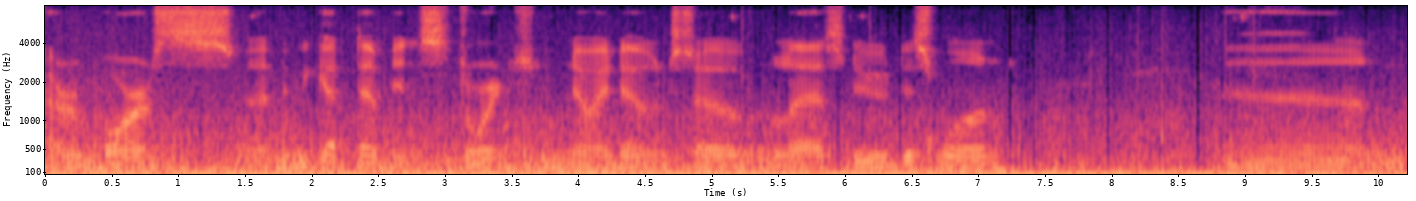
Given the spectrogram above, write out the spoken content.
iron bars. Uh, do we get them in storage? No, I don't. So let's do this one. And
